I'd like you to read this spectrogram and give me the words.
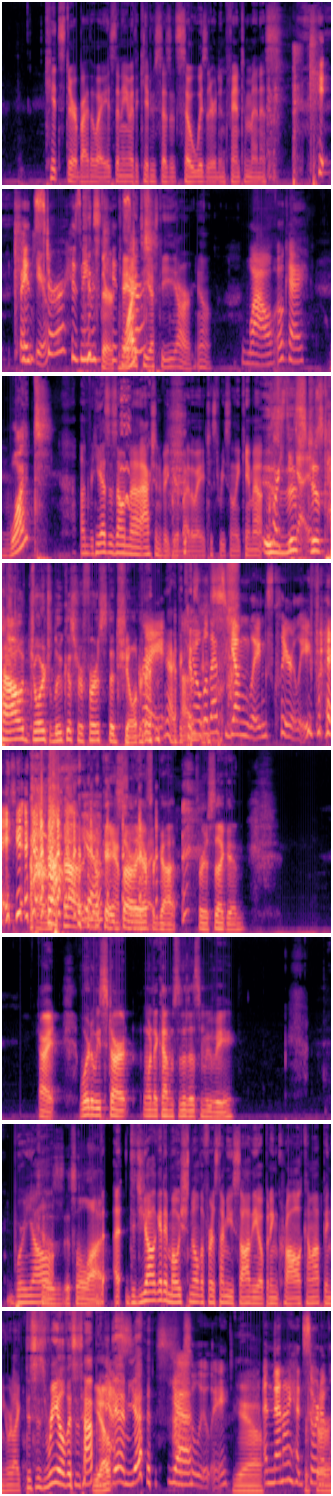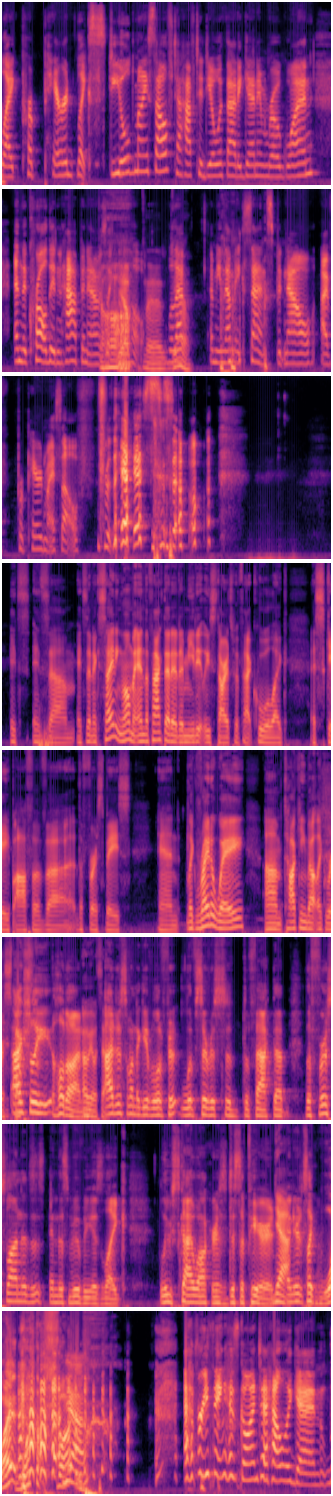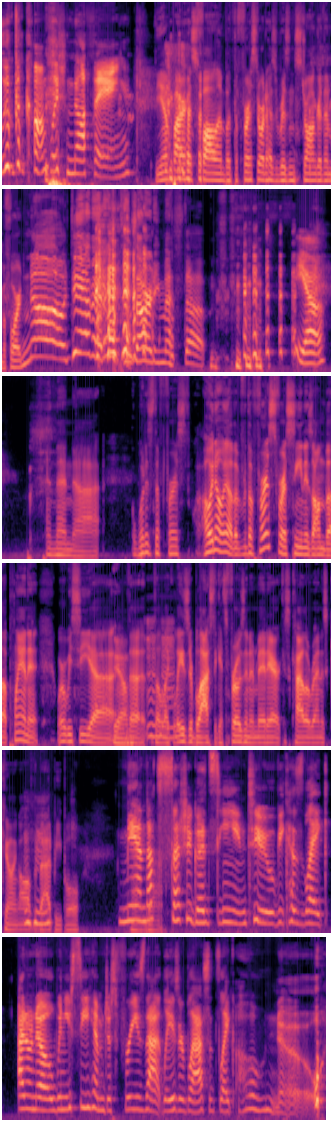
Kitster, by the way, is the name of the kid who says it's so wizard in Phantom Menace. Ki- kitster his name Kitster, is kitster I T S T E R. Yeah, wow okay What? Un- he has his own uh, action figure, by the way. It just recently came out. course Is he this does. just how George Lucas refers to children? right Yeah, the you kid- well that's younglings clearly but Yeah. okay, Yeah, sorry, I forgot for a second. All right, where do we start when it comes to this movie? Were y'all? Because it's a lot. Uh, did y'all get emotional the first time you saw the opening crawl come up and you were like, "This is real. This is happening Yep. again." Yes. Yeah. absolutely Yeah. And then I had sort sure. of like prepared, like steeled myself to have to deal with that again in Rogue One, and the crawl didn't happen, and I was like, Oh. Yep. oh, Uh, well, yeah. that. I mean, that makes sense, but now I've prepared myself for this, so It's it's um it's an exciting moment, and the fact that it immediately starts with that cool like escape off of uh the first base, and like right away, um talking about like respect. Actually, hold on. Oh, wait, what's that? I just want to give a lip, lip service to the fact that the first line in this, in this movie is like, Luke Skywalker has disappeared. Yeah. And you're just like, what? what the fuck? Yeah. everything has gone to hell again. Luke accomplished nothing. The Empire has fallen, but the First Order has risen stronger than before. No, damn it! Everything's already messed up. Yeah. And then, uh, what is the first? Oh no, no. The, the first first scene is on the planet where we see uh, Yeah. the the like Mhm. laser blast that gets frozen in midair because Kylo Ren is killing all the Mhm. bad people. Man, And, that's uh, such a good scene too, because like I don't know, when you see him just freeze that laser blast, it's like, oh no.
